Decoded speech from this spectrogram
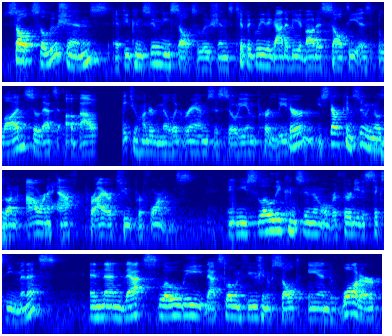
salt solutions, if you consume these salt solutions, typically they got to be about as salty as blood. So, that's about 200 milligrams of sodium per liter. You start consuming those about an hour and a half prior to performance and you slowly consume them over 30 to 60 minutes and then that slowly that slow infusion of salt and water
